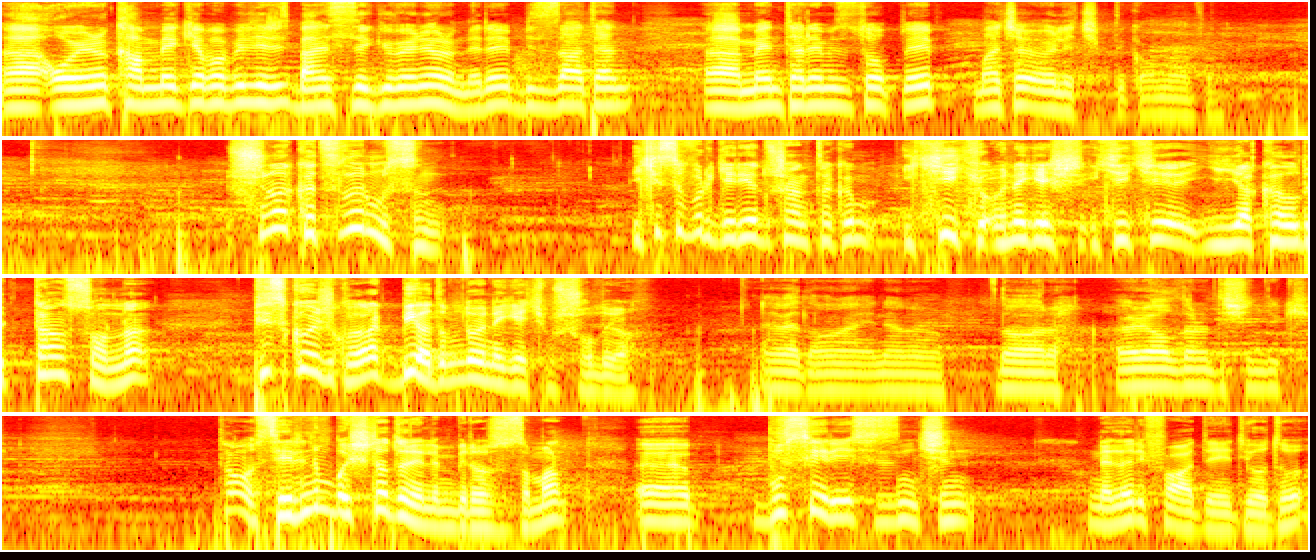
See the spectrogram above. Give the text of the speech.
Ee, Oyunu comeback yapabiliriz. Ben size güveniyorum dedi. Biz zaten e, mentalimizi toplayıp maça öyle çıktık ondan sonra. Şuna katılır mısın? 2-0 geriye düşen takım 2-2 öne geçti. 2-2'yi yakaladıktan sonra psikolojik olarak bir adım da öne geçmiş oluyor. Evet ona inanıyorum. Doğru. Öyle olduğunu düşündük. Tamam serinin başına dönelim biraz o zaman. Ee, bu seri sizin için neler ifade ediyordu?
